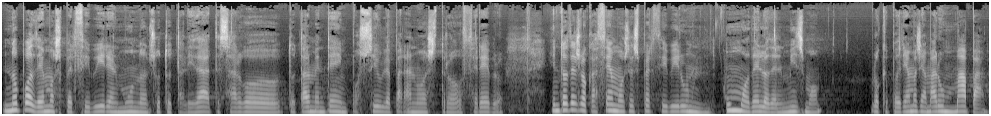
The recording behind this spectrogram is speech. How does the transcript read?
no podemos percibir el mundo en su totalidad, es algo totalmente imposible para nuestro cerebro. Y entonces lo que hacemos es percibir un, modelo del mismo, lo que podríamos llamar un mapa,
